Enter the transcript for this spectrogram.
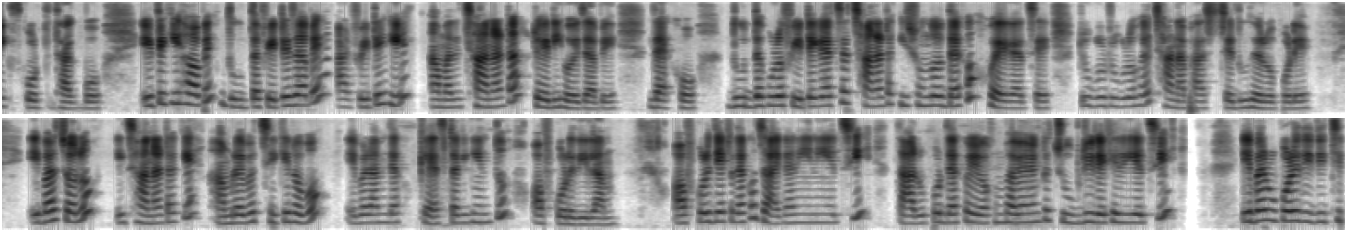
মিক্স করতে থাকব। এতে কি হবে? দুধটা ফেটে যাবে আর ফেটে গিয়ে আমাদের ছানাটা রেডি হয়ে যাবে। দেখো, দুধটা পুরো ফেটে গেছে, ছানাটা কি সুন্দর দেখো হয়ে গেছে। টুকরো টুকরো হয়ে ছানা ভাসছে দুধের ওপরে। এবার চলো এই ছানাটাকে আমরা এবার ছেঁকে নেব। এবার আমি দেখো গ্যাসটাকে কিন্তু অফ করে দিলাম। অফ করে দিয়ে একটা, দেখো, জায়গা নিয়ে নিয়েছি। তার উপর, দেখো, এরকমভাবে আমি একটা চুবড়ি রেখে দিয়েছি। এবার উপরে দিয়ে দিচ্ছি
